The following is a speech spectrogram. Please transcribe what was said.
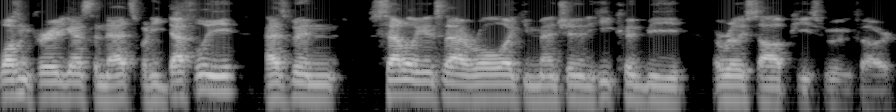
Wasn't great against the Nets, but he definitely has been settling into that role, like you mentioned. And he could be a really solid piece moving forward.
